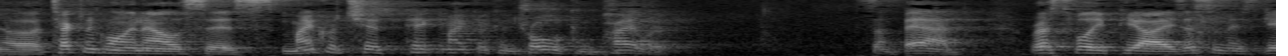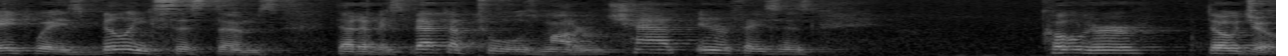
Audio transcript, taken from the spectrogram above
uh, technical analysis, microchip PIC microcontroller compiler. It's not bad. RESTful APIs, SMS gateways, billing systems, database backup tools, modern chat interfaces, Coder Dojo,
